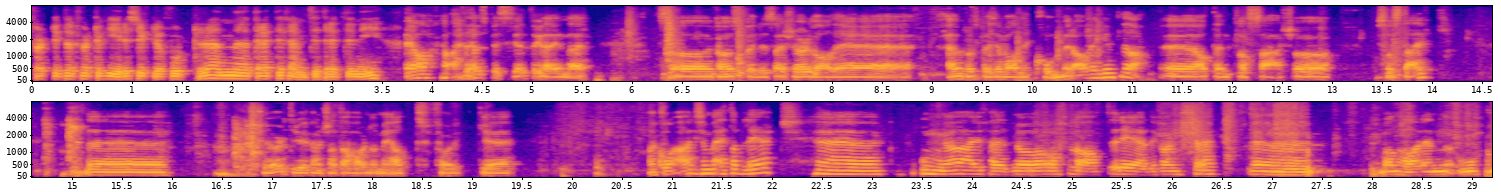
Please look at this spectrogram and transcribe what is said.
40-44 sykler fortere enn 35 til 39. ja, ja det er spesielt det greien der. Så kan jo spørre seg sjøl hva hva det kommer av, egentlig. da. Eh, At den klassa er så, så sterk. Sjøl tror jeg kanskje at det har noe med at folk eh, er liksom etablert. Eh, unga er i ferd med å forlate redet, kanskje. Eh, man har en OK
